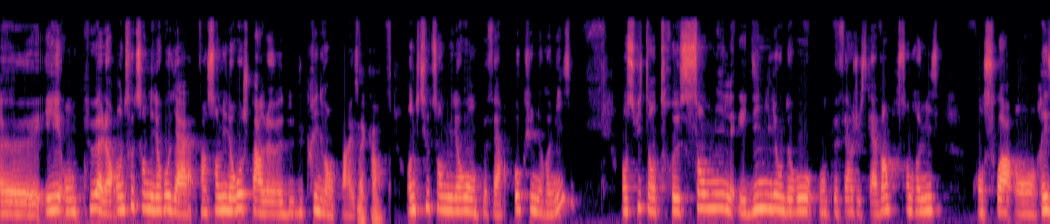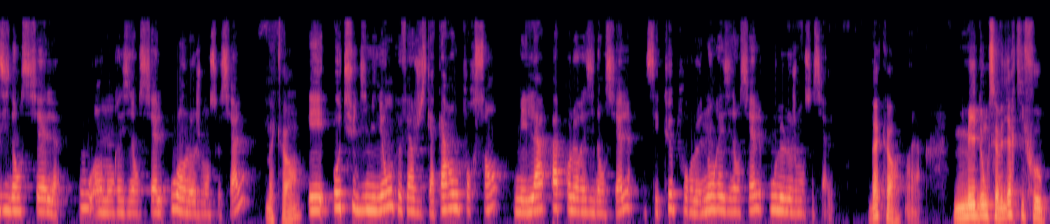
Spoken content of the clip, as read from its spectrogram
Euh, et on peut, alors en dessous de 100 000 euros, il y a, enfin 100 000 euros, je parle de- du prix de vente par exemple. D'accord. En dessous de 100 000 euros, on peut faire aucune remise. Ensuite, entre 100 000 et 10 millions d'euros, on peut faire jusqu'à 20% de remise, qu'on soit en résidentiel ou en non résidentiel ou en logement social. D'accord. Et au-dessus de 10 millions, on peut faire jusqu'à 40%, mais là, pas pour le résidentiel, c'est que pour le non résidentiel ou le logement social. D'accord. Voilà. Mais donc ça veut dire qu'il faut,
